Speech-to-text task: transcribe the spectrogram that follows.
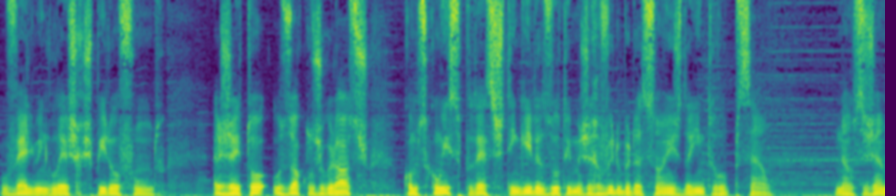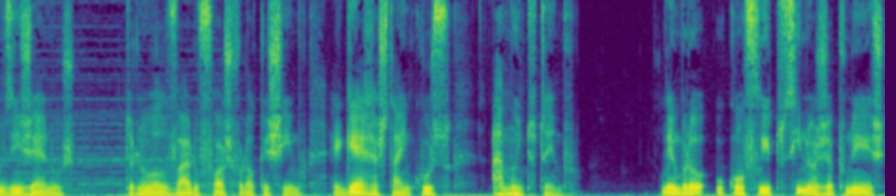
O velho inglês respirou fundo, ajeitou os óculos grossos, como se com isso pudesse extinguir as últimas reverberações da interrupção. Não sejamos ingênuos, tornou a levar o fósforo ao cachimbo. A guerra está em curso há muito tempo. Lembrou o conflito sino-japonês,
